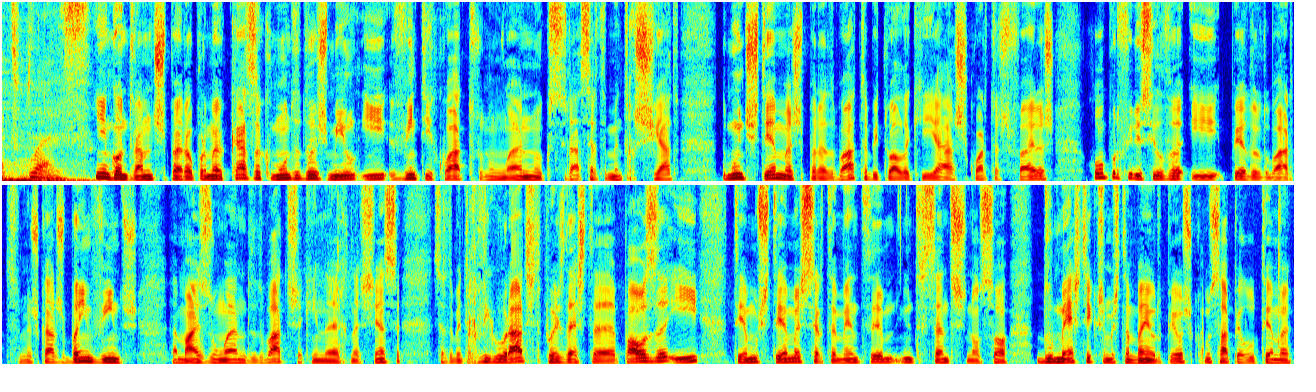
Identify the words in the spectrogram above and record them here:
Euronet Plus. E encontramos-nos para o primeiro Casa Comum de 2024, num ano que será certamente recheado de muitos temas para debate, habitual aqui às quartas-feiras, com o Porfírio Silva e Pedro Duarte. Meus caros, bem-vindos a mais um ano de debates aqui na Renascença, certamente revigorados depois desta pausa e temos temas certamente interessantes, não só domésticos, mas também europeus. Começar pelo tema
